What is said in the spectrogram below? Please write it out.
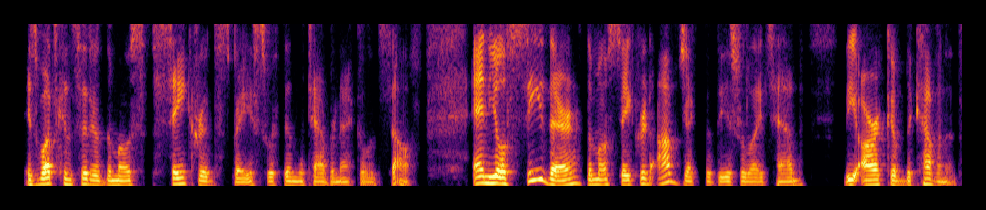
is what's considered the most sacred space within the tabernacle itself. And you'll see there the most sacred object that the Israelites had the Ark of the Covenant.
